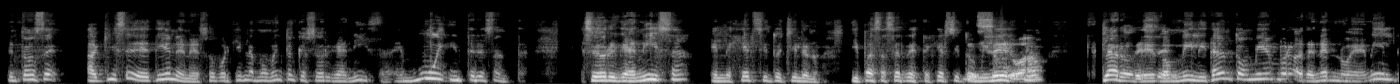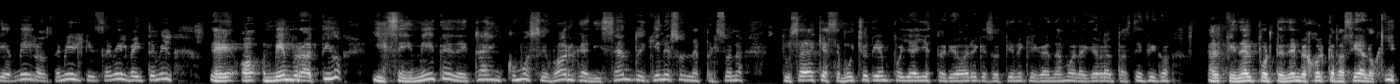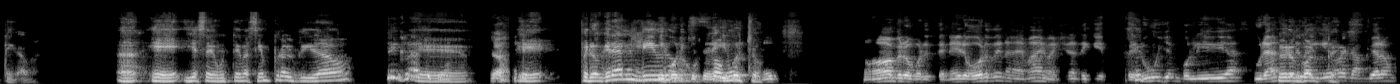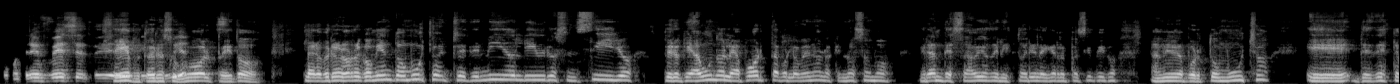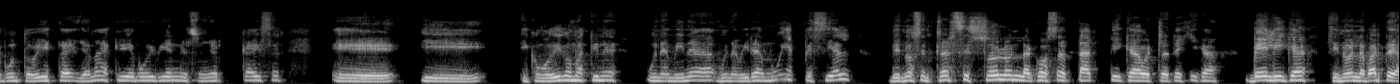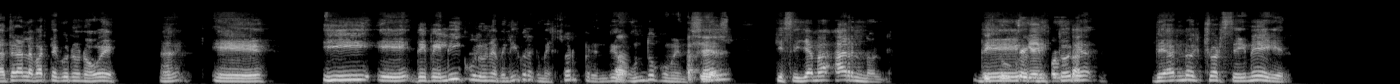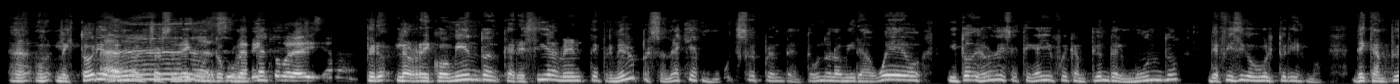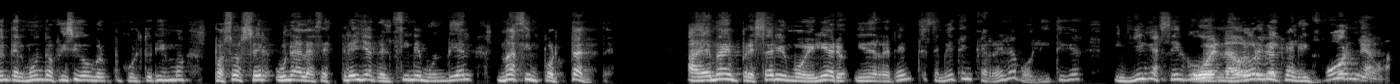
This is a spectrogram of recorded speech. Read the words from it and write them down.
Entonces, aquí se detiene en eso, porque es el momento en que se organiza, es muy interesante. Se organiza el ejército chileno y pasa a ser de este ejército de cero, ¿ah? claro, de dos mil y tantos miembros a tener nueve mil, diez mil, once mil, quince mil, veinte mil eh, miembros activos y se mete detrás en cómo se va organizando y quiénes son las personas. Tú sabes que hace mucho tiempo ya hay historiadores que sostienen que ganamos la guerra del Pacífico al final por tener mejor capacidad logística. Ah, eh, y ese es un tema siempre olvidado. Sí, claro. Eh, pero gran libro, me gustó mucho. No, pero por tener orden, además, imagínate que Perú y en Bolivia durante la guerra cambiaron como tres veces de. Sí, pues tuvieron sus golpes y todo. Claro, pero lo recomiendo mucho, entretenido, libro sencillo, pero que a uno le aporta, por lo menos los que no somos grandes sabios de la historia de la guerra del Pacífico, a mí me aportó mucho eh, desde este punto de vista, y además escribe muy bien el señor Kaiser, eh, y, y, como digo, más tiene una mirada, una mirada muy especial de no centrarse solo en la cosa táctica o estratégica bélica, sino en la parte de atrás, la parte que uno no ve. ¿ah? Eh, y eh, de película, una película que me sorprendió, ah, un documental que se llama Arnold, de la historia de Arnold Schwarzenegger. ¿Ah? La historia de Arnold Schwarzenegger, un documental. Pero lo recomiendo encarecidamente. Primero, el personaje es muy sorprendente. Uno lo mira a huevo y todo. Y uno dice: Este gallo fue campeón del mundo de físico-culturismo. De campeón del mundo de físico-culturismo pasó a ser una de las estrellas del cine mundial más importantes. Además, empresario inmobiliario. Y de repente se mete en carrera política y llega a ser gobernador, de, California.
